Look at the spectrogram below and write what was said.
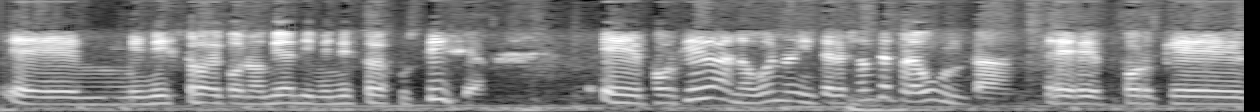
eh, ministro de Economía ni ministro de Justicia. Eh, ¿Por qué gana? Bueno, interesante pregunta, eh, porque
